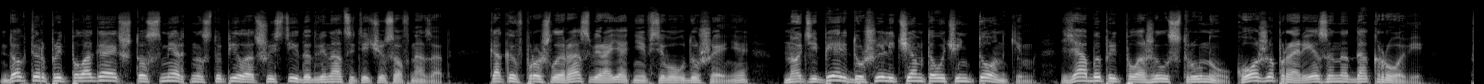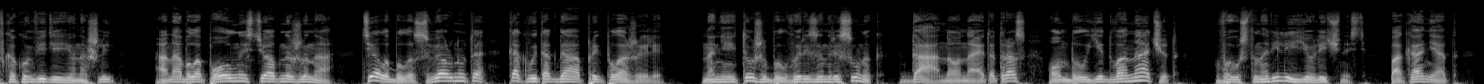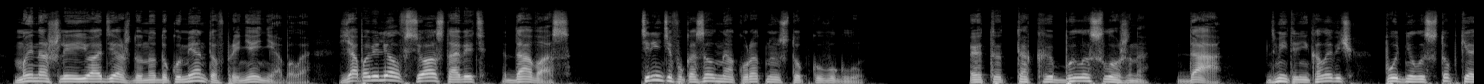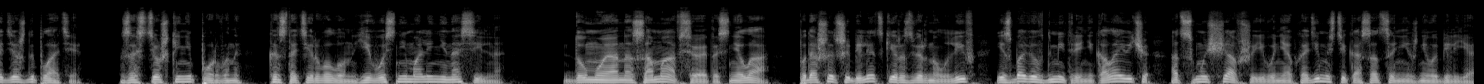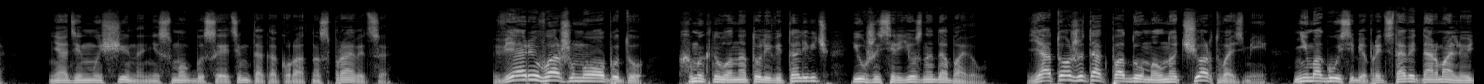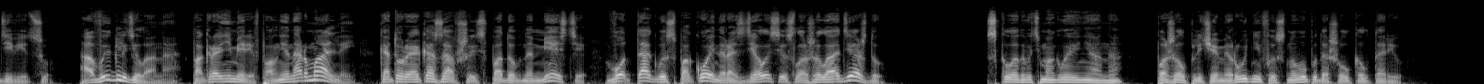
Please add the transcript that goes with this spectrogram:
Доктор предполагает, что смерть наступила от 6 до 12 часов назад. Как и в прошлый раз, вероятнее всего удушение, но теперь душили чем-то очень тонким. Я бы предположил струну, кожа прорезана до крови. В каком виде ее нашли? Она была полностью обнажена, тело было свернуто, как вы тогда предположили. На ней тоже был вырезан рисунок? Да, но на этот раз он был едва начат. Вы установили ее личность? Пока нет. Мы нашли ее одежду, но документов при ней не было. Я повелел все оставить до вас». Терентьев указал на аккуратную стопку в углу. «Это так и было сложено?» «Да». Дмитрий Николаевич поднял из стопки одежды платье. «Застежки не порваны», — констатировал он. «Его снимали не насильно». «Думаю, она сама все это сняла». Подошедший Белецкий развернул лиф, избавив Дмитрия Николаевича от смущавшей его необходимости касаться нижнего белья. Ни один мужчина не смог бы с этим так аккуратно справиться. «Верю вашему опыту», — хмыкнул Анатолий Витальевич и уже серьезно добавил. «Я тоже так подумал, но черт возьми, не могу себе представить нормальную девицу. А выглядела она, по крайней мере, вполне нормальной, которая, оказавшись в подобном месте, вот так бы спокойно разделась и сложила одежду». Складывать могла и не она, пожал плечами Руднев и снова подошел к алтарю.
